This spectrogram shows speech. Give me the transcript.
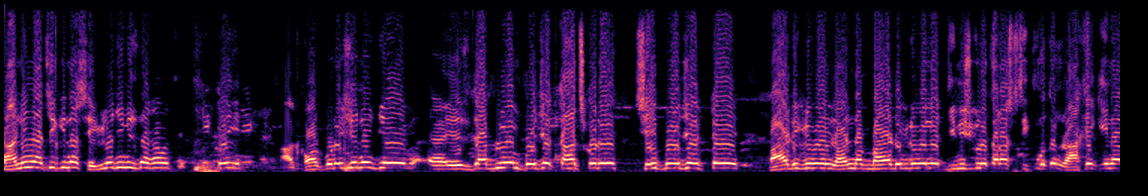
রানিং আছে কিনা, সেগুলো জিনিস দেখা হচ্ছে। এই কর্পোরেশনে যে এম প্রজেক্ট কাজ করে, সেই প্রজেক্টে বায়োডিগ্রেডেবল নন বায়োডিগ্রেডেবলের জিনিসগুলো তারা ঠিক মতন রাখে কিনা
